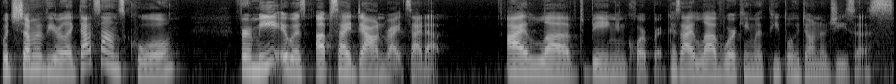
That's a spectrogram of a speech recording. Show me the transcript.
which some of you are like, that sounds cool. For me, it was upside down, right side up. I loved being in corporate because I love working with people who don't know Jesus.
